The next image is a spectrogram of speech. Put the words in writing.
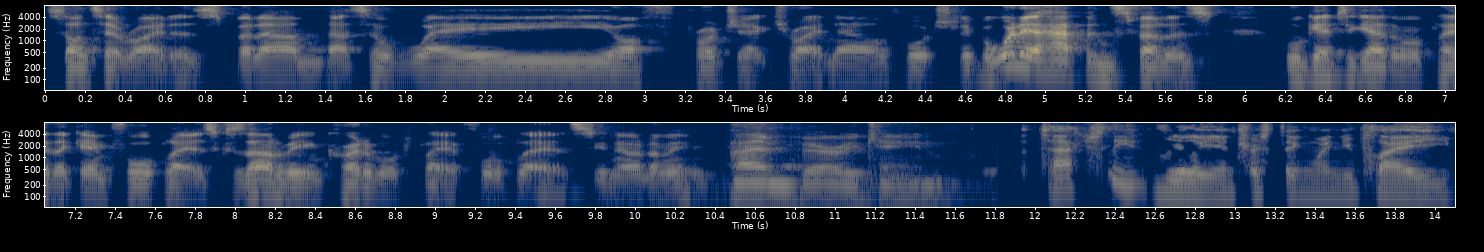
Sunset Riders, but um, that's a way off project right now, unfortunately. But when it happens, fellas, we'll get together and we'll play that game four players because that'll be incredible to play it four players. You know what I mean? I'm very keen. It's actually really interesting when you play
